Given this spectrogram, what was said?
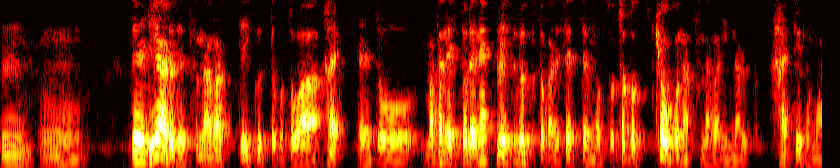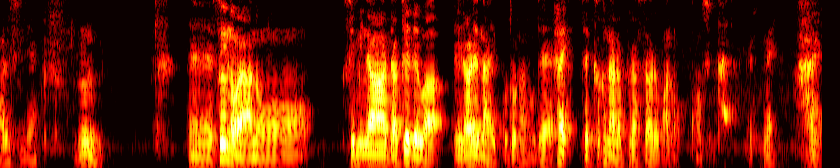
うん。うん。で、リアルで繋がっていくってことは、はい。えっ、と、またネットでね、うん Facebook とかで接点持つと、ちょっと強固な繋がりになるはいっ。ていうのもあるしね。うん。えーそういうのは、あのーセミナーだけでは得られないことなので、はいせっかくならプラスアルファの懇親会。ですね。はい。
